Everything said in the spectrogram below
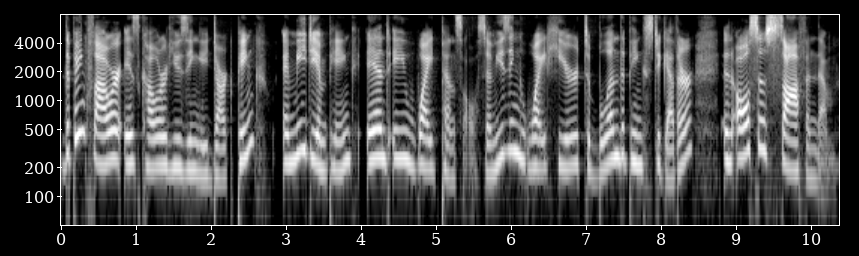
The pink flower is colored using a dark pink, a medium pink, and a white pencil. So I'm using white here to blend the pinks together and also soften them.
